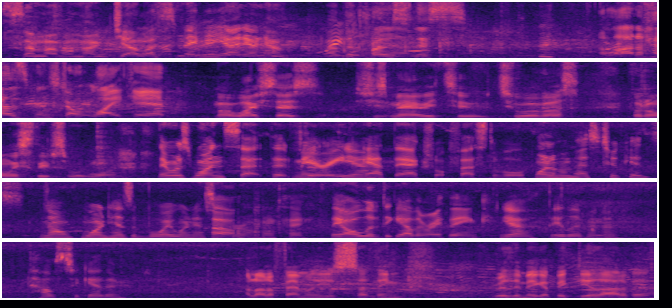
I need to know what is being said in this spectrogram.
Some of them are jealous, maybe, I don't know, of the closeness. A lot of husbands don't like it. My wife says she's married to two of us, but only sleeps with one. There was one set that married yeah. at the actual festival. One of them has two kids. No, one has a boy, one has a Oh, girl. okay. They all live together, I think. Yeah, they live in a house together. a lot of families, I think, really make a big deal out of it.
